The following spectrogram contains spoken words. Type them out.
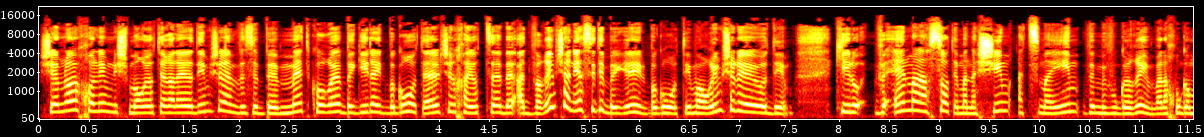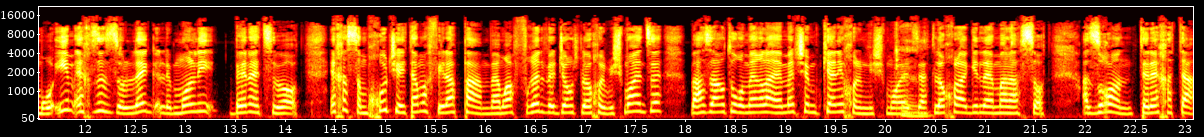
שהם לא יכולים לשמור יותר על הילדים שלהם, וזה באמת קורה בגיל ההתבגרות. הילד שלך יוצא, ב... הדברים שאני עשיתי בגיל ההתבגרות, אם ההורים שלי היו יודעים, כאילו, ואין מה לעשות, הם אנשים עצמאיים ומבוגרים, ואנחנו גם רואים איך זה זולג למולי בין האצבעות. איך הסמכות שהיא הייתה מפעילה פעם, ואמרה פרד וג'ורג' לא יכולים לשמוע את זה, ואז ארתור אומר לה, האמת שהם כן יכולים לשמוע כן. את זה, את לא יכולה להגיד להם מה לעשות. אז רון, תלך אתה.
